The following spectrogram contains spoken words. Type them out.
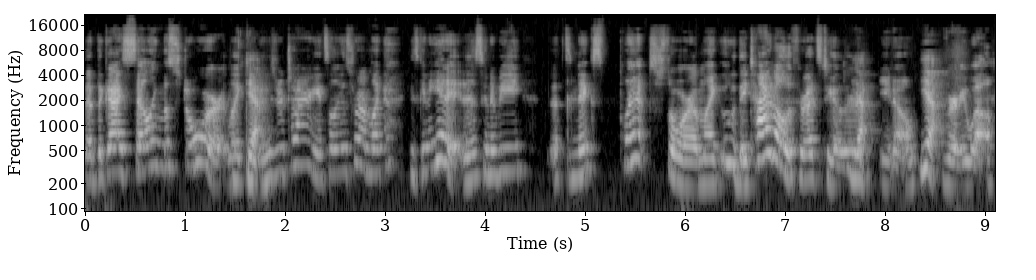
that the guy's selling the store. Like, Yeah. you know, he's retiring and selling the store. I'm like, he's gonna get it, and it's gonna be that's Nick's plant store. I'm like, ooh, they tied all the threads together, Yeah. you know, Yeah. very well.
